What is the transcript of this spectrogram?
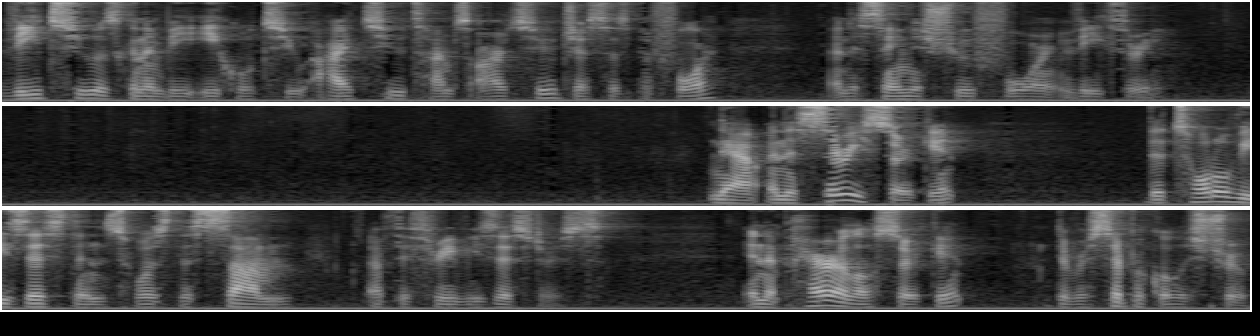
V2 is going to be equal to I2 times R2 just as before, and the same is true for V3. Now, in the series circuit, the total resistance was the sum of the three resistors. In a parallel circuit, the reciprocal is true.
